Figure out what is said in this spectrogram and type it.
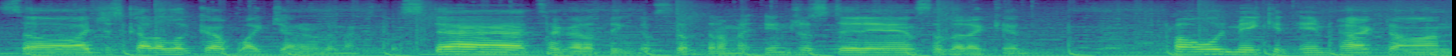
So I just got to look up like general New Mexico stats. I got to think of stuff that I'm interested in so that I can probably make an impact on.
